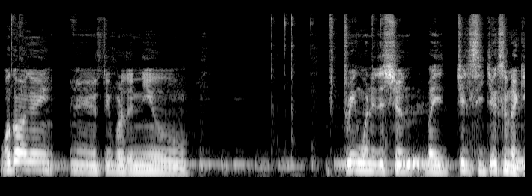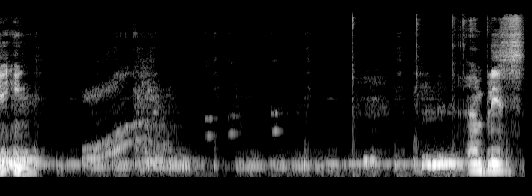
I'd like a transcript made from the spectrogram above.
Welcome again, uh, stay for the new String 1 edition by Chelsea Jackson again. And please,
